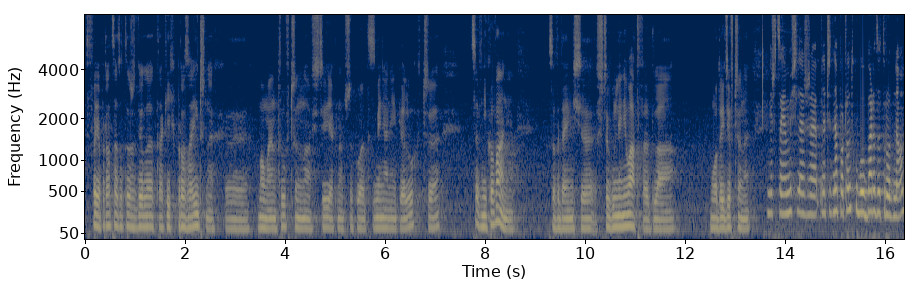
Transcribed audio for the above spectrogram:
Twoja praca to też wiele takich prozaicznych e, momentów, czynności, jak na przykład zmienianie pieluch czy cewnikowanie, co wydaje mi się szczególnie niełatwe dla młodej dziewczyny. Wiesz co, ja myślę, że znaczy na początku było bardzo trudno.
